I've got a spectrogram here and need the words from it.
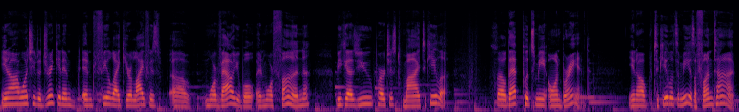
You know, I want you to drink it and and feel like your life is uh, more valuable and more fun because you purchased my tequila. So that puts me on brand. You know, tequila to me is a fun time.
